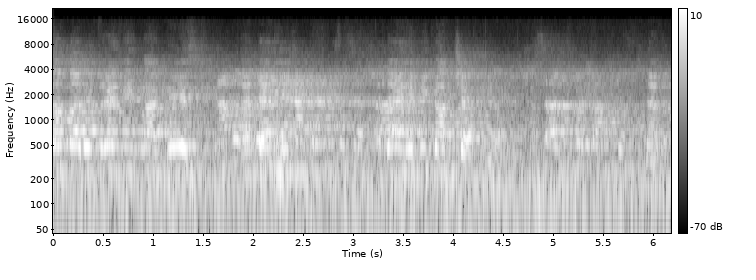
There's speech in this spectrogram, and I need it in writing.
somebody training like this and then he, and then he become champion. și să ajungă campion. Never.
